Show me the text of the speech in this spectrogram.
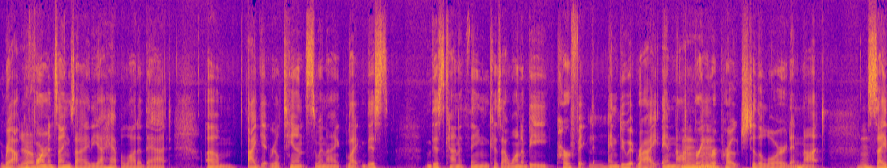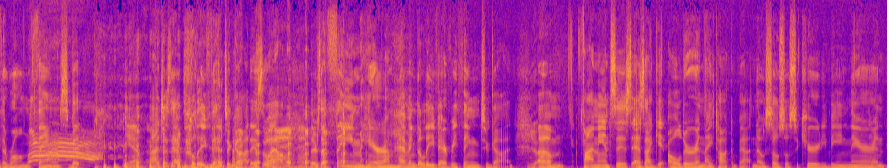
I, yeah, Yeah. performance anxiety. I have a lot of that. Um, I get real tense when I like this this kind of thing because I want to be perfect mm-hmm. and do it right and not mm-hmm. bring reproach to the Lord and not mm-hmm. say the wrong ah! things. But yeah, I just have to leave that to God as well. Uh-huh. There's a theme here. I'm having to leave everything to God. Yeah. Um, finances as I get older, and they talk about no Social Security being there and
